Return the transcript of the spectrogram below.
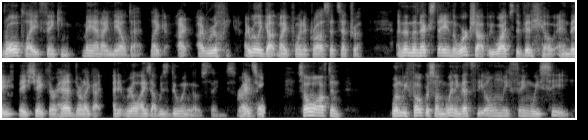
role play thinking, man, I nailed that. Like I, I really, I really got my point across, etc. And then the next day in the workshop, we watch the video and they they shake their head. They're like, I, I didn't realize I was doing those things. Right. right. So so often when we focus on winning, that's the only thing we see.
